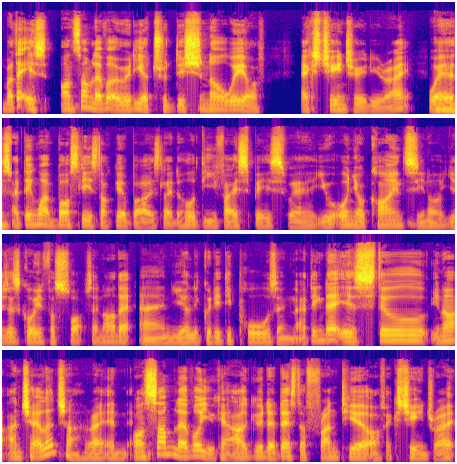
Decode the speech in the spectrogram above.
But that is on some level already a traditional way of exchange already, right? Whereas mm. I think what Boss Lee is talking about is like the whole DeFi space where you own your coins, you know, you just go in for swaps and all that, and your liquidity pools. And I think that is still, you know, unchallenged, lah, right? And on some level, you can argue that that's the frontier of exchange, right?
